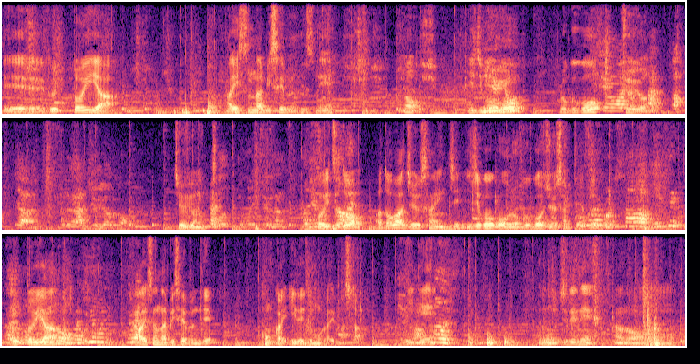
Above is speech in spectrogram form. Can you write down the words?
えーグッドイヤーアイスナビ7ですね。の155、65、14。あ、じゃあ、それが14の。14インチ。こいつとあとは13インチ1556513ってやつ。ウッドイヤーのアイスナビ7で今回入れてもらいました。いいね。でもうちでねあのー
